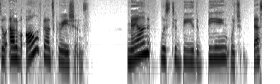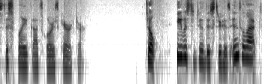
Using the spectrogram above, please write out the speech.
So, out of all of God's creations, man was to be the being which best displayed God's glorious character. So, he was to do this through his intellect,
